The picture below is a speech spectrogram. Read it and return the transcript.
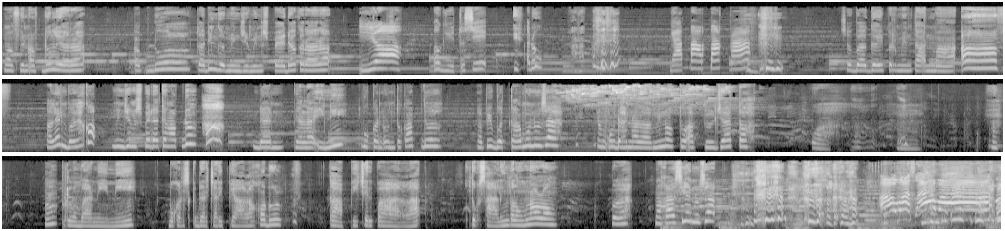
Maafin Abdul ya, Ra. Abdul tadi nggak minjemin sepeda ke Rara. Iya. Oh gitu sih. Ih, Aduh. Rara. Gak apa-apa kak. Sebagai permintaan maaf, kalian boleh kok minjem sepeda Teng Abdul. Dan piala ini bukan untuk Abdul, tapi buat kamu Nusa yang udah nolongin waktu Abdul jatuh. Wah. Hmm. Hmm. Perlombaan ini bukan sekedar cari piala kok, Dul. Tapi cari pahala untuk saling tolong menolong. Wah, makasih ya Nusa. Awas, awas.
